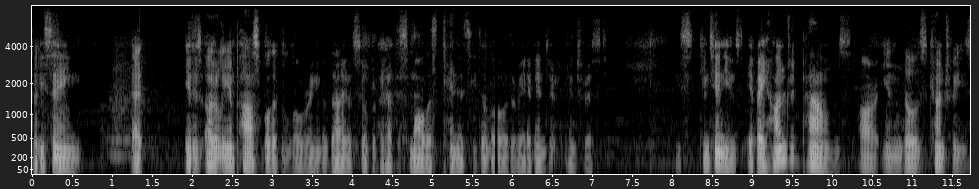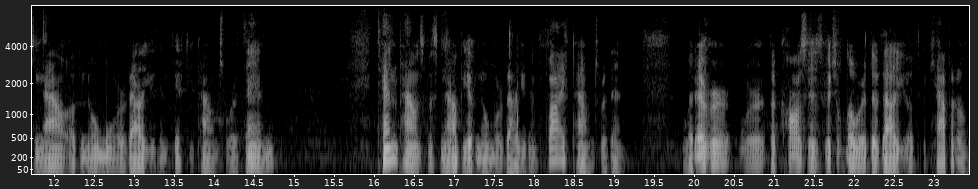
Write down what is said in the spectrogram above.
but he's saying that it is utterly impossible that the lowering of the value of silver could have the smallest tendency to lower the rate of inter- interest. He continues, if a hundred pounds are in those countries now of no more value than fifty pounds were then, ten pounds must now be of no more value than five pounds were then. Whatever were the causes which lowered the value of the capital,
